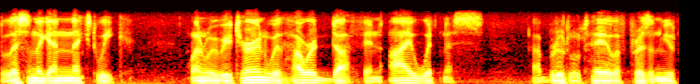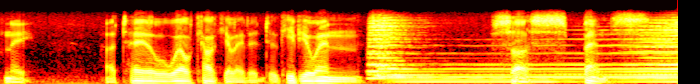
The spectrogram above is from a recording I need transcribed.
Listen again next week when we return with Howard Duff in Eyewitness, a brutal tale of prison mutiny. A tale well calculated to keep you in suspense.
